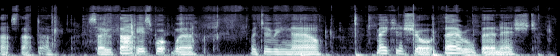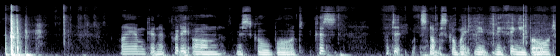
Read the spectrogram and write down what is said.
that's that done. So that is what we're, we're doing now, making sure they're all burnished. I am going to put it on my school board because it's not my school board, my, my thingy board.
